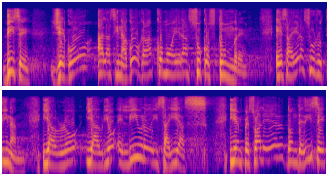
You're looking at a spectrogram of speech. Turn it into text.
dice, llegó a la sinagoga como era su costumbre. Esa era su rutina. Y habló y abrió el libro de Isaías. Y empezó a leer donde dice,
